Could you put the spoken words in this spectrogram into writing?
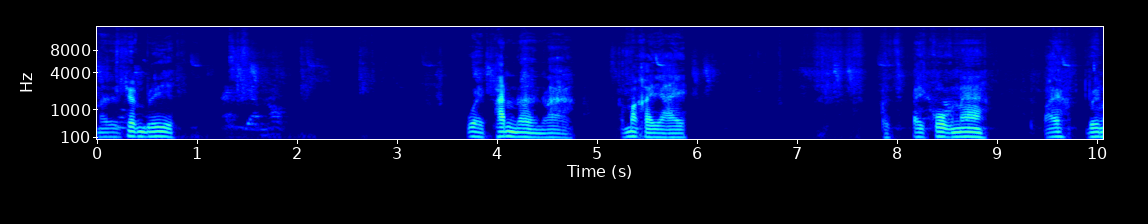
มาจากชลบุรีกล้วยพันธุ์เลยว่าเอามาขยาย ไปโคกหน้า ไปเบิ่ง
